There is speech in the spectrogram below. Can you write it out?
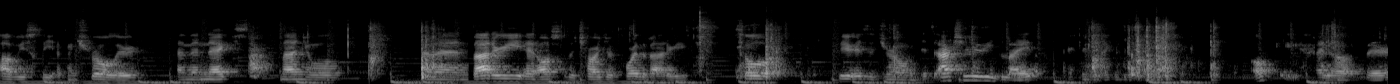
obviously a controller and then next manual and then battery and also the charger for the battery. So here is the drone. It's actually really light. I think I can Okay, I got there.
